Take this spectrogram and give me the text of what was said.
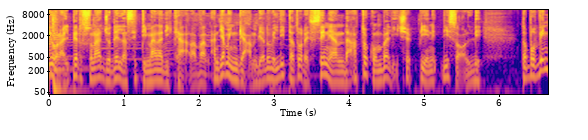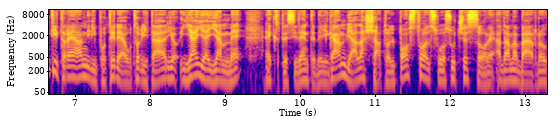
E ora il personaggio della settimana di Caravan. Andiamo in Gambia, dove il dittatore se n'è andato con valigie piene di soldi. Dopo 23 anni di potere autoritario, Yahya Jammeh, ex presidente del Gambia, ha lasciato il posto al suo successore Adama Barrow,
